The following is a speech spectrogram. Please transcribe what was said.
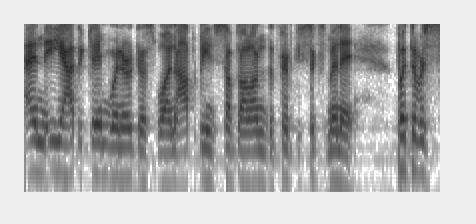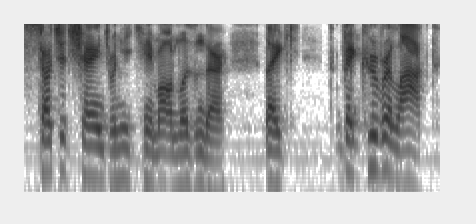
and he had the game winner this one after being subbed on on the 56th minute. But there was such a change when he came on, wasn't there? Like Vancouver lacked,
